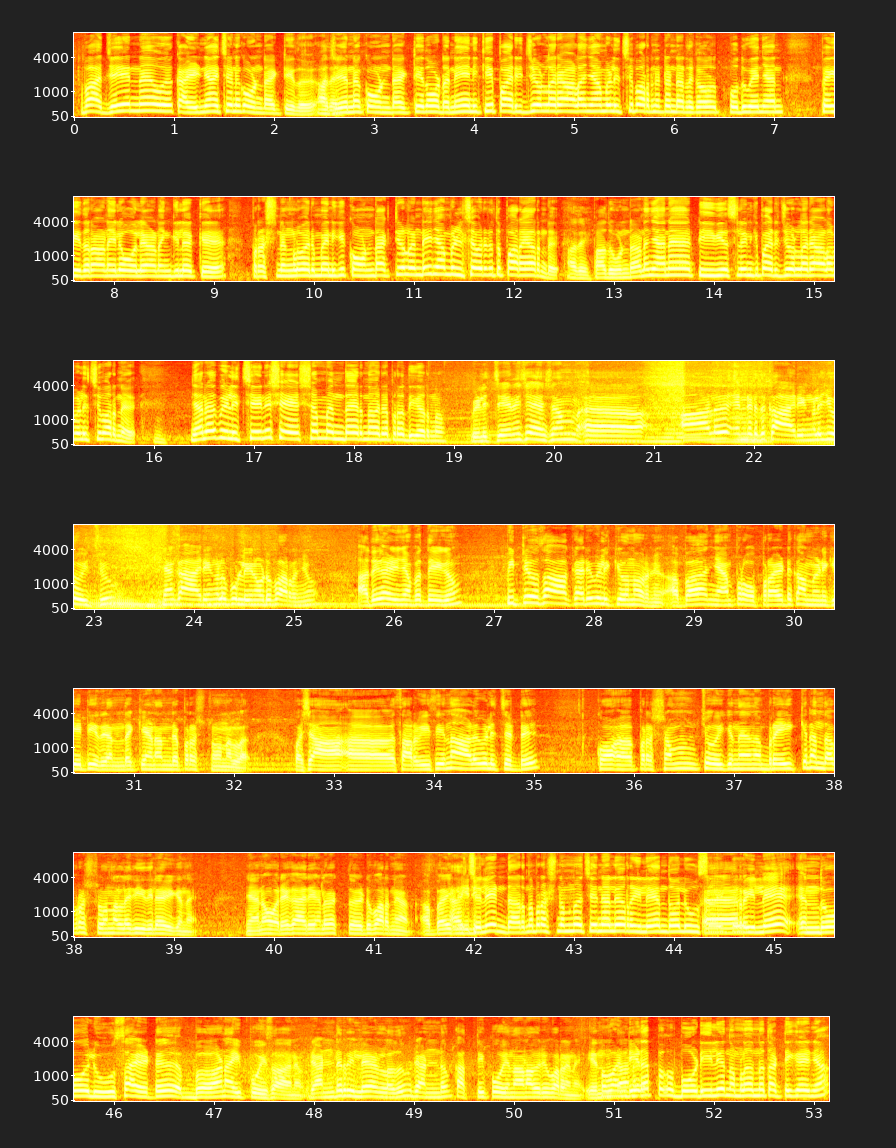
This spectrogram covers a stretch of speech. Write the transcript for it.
അപ്പോൾ അജയ് എന്നെ കഴിഞ്ഞ ആഴ്ചയാണ് കോണ്ടാക്ട് ചെയ്തത്. അജയ് എന്നെ കോണ്ടാക്ട് ചെയ്ത ഉടനെ എനിക്ക് പരിചയമുള്ള ഒരാളെ ഞാൻ വിളിച്ച് പറഞ്ഞിട്ടുണ്ടായിരുന്നു. പൊതുവേ ഞാൻ പെയ്തറാണെങ്കിലും ഓലയാണെങ്കിലൊക്കെ പ്രശ്നങ്ങൾ വരുമ്പോൾ എനിക്ക് കോണ്ടാക്റ്റുകൾ ഉണ്ടെങ്കിൽ ഞാൻ വിളിച്ച് അവരുടെ അടുത്ത് പറയാറുണ്ട് അപ്പോൾ അതുകൊണ്ടാണ് ഞാൻ ടി വി എസിൽ എനിക്ക് പരിചയമുള്ള ഒരാളെ വിളിച്ച് പറഞ്ഞത്. ഞാൻ വിളിച്ചതിന് ശേഷം എന്തായിരുന്നു അവരുടെ പ്രതികരണം? വിളിച്ചതിന് ശേഷം ആൾ എന്റെ അടുത്ത് കാര്യങ്ങൾ ചോദിച്ചു. ഞാൻ കാര്യങ്ങൾ പുള്ളിനോട് പറഞ്ഞു. അത് കഴിഞ്ഞപ്പോഴത്തേക്കും പിറ്റേ ദിവസം ആൾക്കാർ വിളിക്കുമെന്ന് പറഞ്ഞു. അപ്പോൾ ഞാൻ പ്രോപ്പറായിട്ട് കമ്മ്യൂണിക്കേറ്റ് ചെയ്തു. എന്തൊക്കെയാണ് എന്റെ പ്രശ്നം എന്നുള്ളത്. പക്ഷെ സർവീസിൽ നിന്ന് ആൾ വിളിച്ചിട്ട് പ്രശ്നം ചോദിക്കുന്നത് ബ്രേക്കിന് എന്താ പ്രശ്നം എന്നുള്ള രീതിയിലാണ് ഞാൻ ഓരോ കാര്യങ്ങൾ വ്യക്തമായിട്ട് പറഞ്ഞാണ് അപ്പൊ ആക്ച്വലി ഉണ്ടായിരുന്ന പ്രശ്നം എന്ന് വെച്ച് കഴിഞ്ഞാൽ റിലേ എന്തോ ലൂസ് റിലേ എന്തോ ലൂസായിട്ട് ബേൺ ആയി പോയി സാധനം. രണ്ട് റിലേ ഉള്ളതും രണ്ടും കത്തിപ്പോയി എന്നാണ് അവർ പറയുന്നത്. വണ്ടിയുടെ ബോഡിയിൽ നമ്മൾ ഒന്ന് തട്ടിക്കഴിഞ്ഞാൽ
